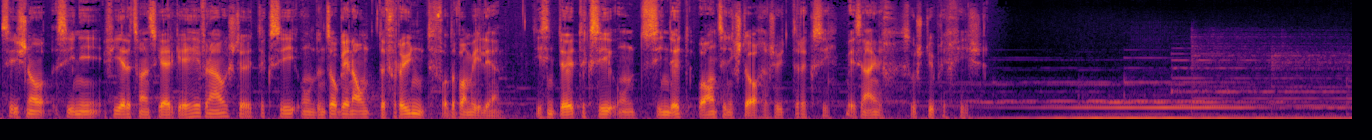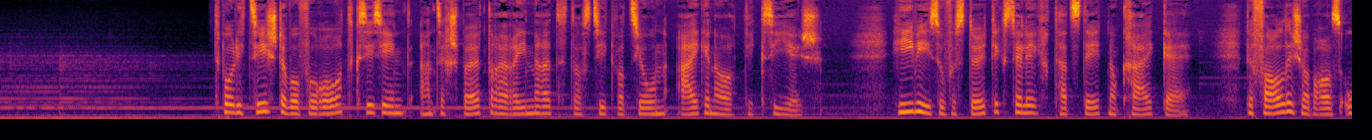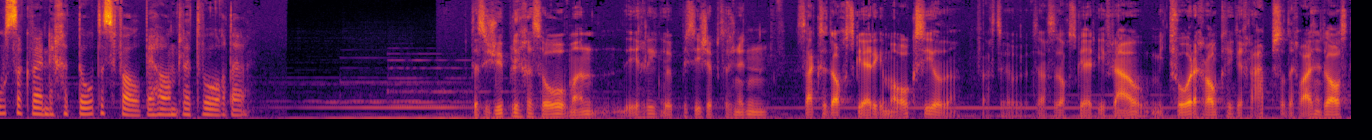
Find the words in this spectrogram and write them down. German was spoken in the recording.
Es war noch seine 24-jährige Ehefrau dort und ein sogenannter Freund von der Familie. Die sind dort und sind nicht wahnsinnig stark erschüttert wie es eigentlich so üblich ist. Polizisten, die vor Ort waren, haben sich später erinnert, dass die Situation eigenartig war. Hinweise auf ein Tötungsdelikt hat es dort noch keinen gegeben. Der Fall ist aber als außergewöhnlicher Todesfall behandelt worden. Das ist üblich so, wenn etwas ist, das war nicht ein 86-jähriger Mann oder eine 86-jährige Frau mit Vorerkrankungen, Krebs oder ich weiß nicht was,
